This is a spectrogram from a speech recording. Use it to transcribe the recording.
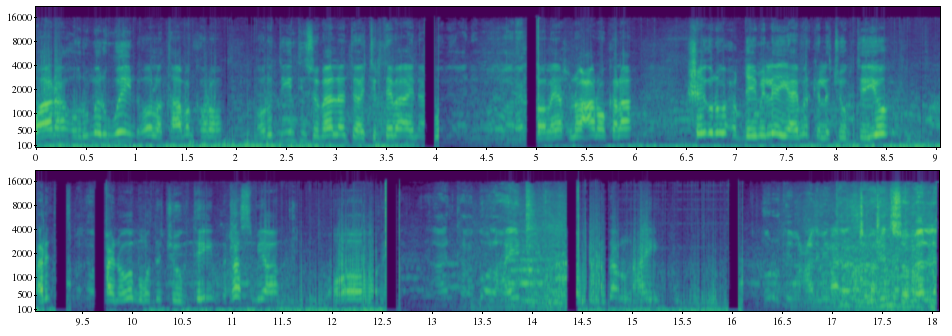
waana horumar weyn oo la taaban karo. Oo runtii intii somalilantu ay jirtayba aynolayaasha noocan oo kalea shayguna wuxuu qiimi leeyahay marka la joogteeyo. Arrintaas markaa waxay nooga muuqato joogtayn rasmi ah oo aan kala go' lahayn. Haddaanu nahay ururkii macallimiinta jamhuuriyadda somaliland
